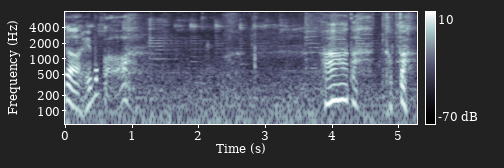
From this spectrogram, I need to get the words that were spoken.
자 해볼까? 아다 덥다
